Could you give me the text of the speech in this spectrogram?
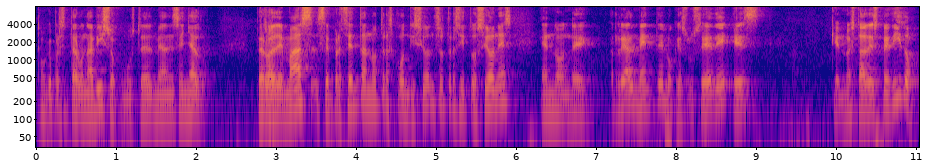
tengo que presentar un aviso, como ustedes me han enseñado. Pero además se presentan otras condiciones, otras situaciones en donde realmente lo que sucede es que no está despedido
